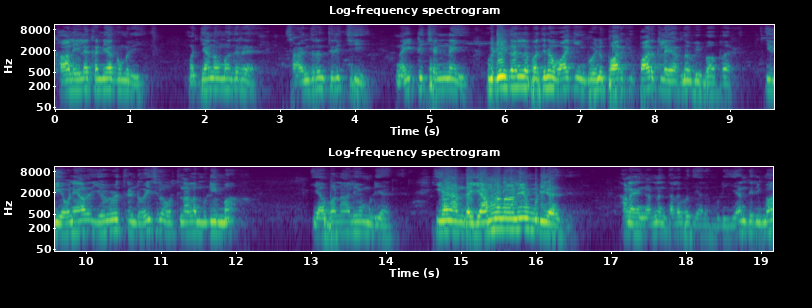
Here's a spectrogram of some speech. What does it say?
காலையில் கன்னியாகுமரி மத்தியானம் மதுரை சாயந்தரம் திருச்சி நைட்டு சென்னை விடிய காலில் பார்த்தீங்கன்னா வாக்கிங் போயின்னு பார்க்கு பார்க்கில் யாருன்னா போய் பார்ப்பார். இது எவனையாவது 72 ரெண்டு வயசில் ஒருத்தனால முடியுமா? எவனாலேயும் முடியாது. ஏன் அந்த எமனாலேயும் முடியாது? ஆனால் எங்கள் அண்ணன் தளபதியால் முடியும். ஏன் தெரியுமா?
